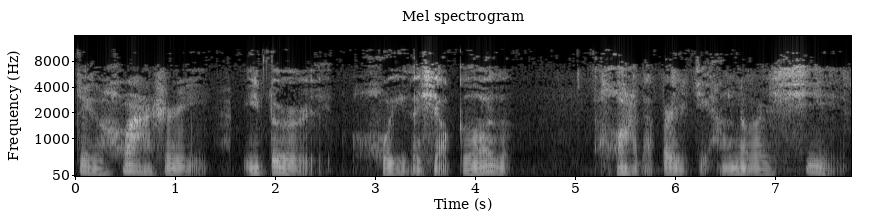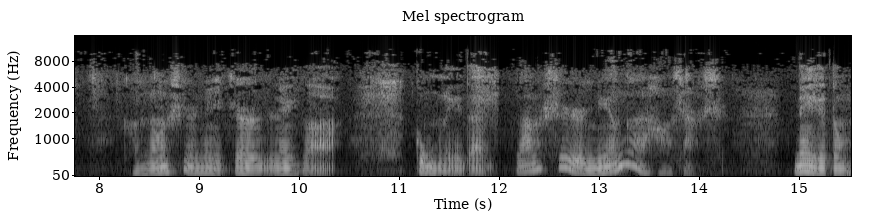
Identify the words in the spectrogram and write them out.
这个画是一一对灰的小鸽子，画的倍儿讲究，倍儿细。可能是那阵儿那个宫里的郎世宁啊，好像是那个东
